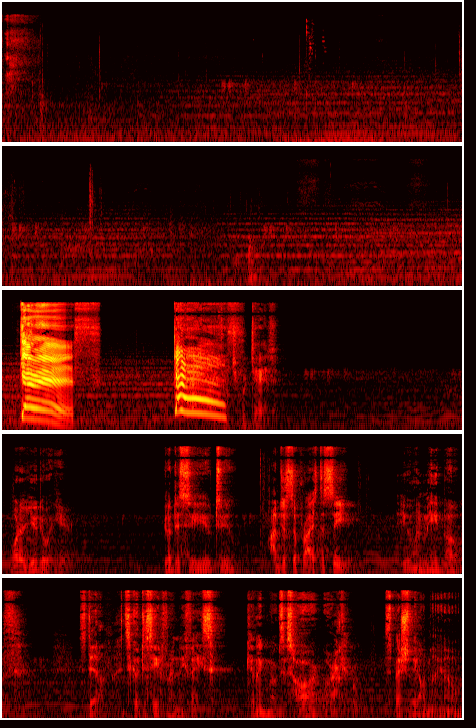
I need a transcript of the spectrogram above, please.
Garrus! Garrus! You were dead. What are you doing here? Good to see you too. I'm just surprised to see you. You and me both. Still, it's good to see a friendly face. Killing mercs is hard work, especially on my own.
